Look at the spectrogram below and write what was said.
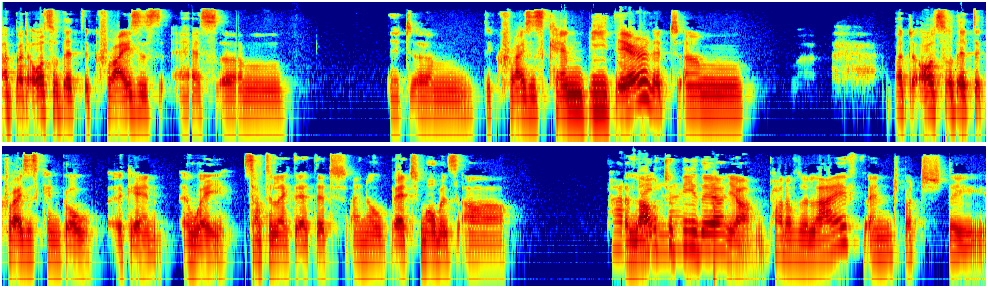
uh, but also that the crisis has um, that um, the crisis can be there that um, but also that the crisis can go again away something like that that I know bad moments are part allowed to life. be there yeah part of the life and but they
